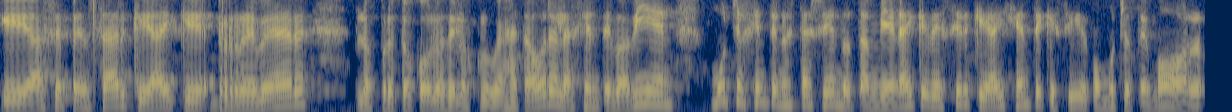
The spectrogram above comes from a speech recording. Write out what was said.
que hace pensar que hay que rever los protocolos de los clubes. Hasta ahora la gente va bien, mucha gente no está yendo también. Hay que decir que hay gente que sigue con mucho temor,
